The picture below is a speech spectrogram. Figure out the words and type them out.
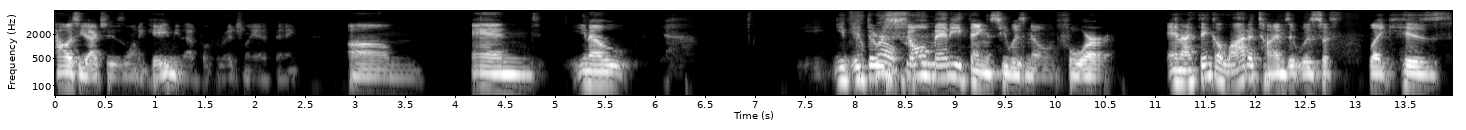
Hallisey actually is the one who gave me that book originally, I think. Um, and you know, it, it, there were so many things he was known for, and I think a lot of times it was just like his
